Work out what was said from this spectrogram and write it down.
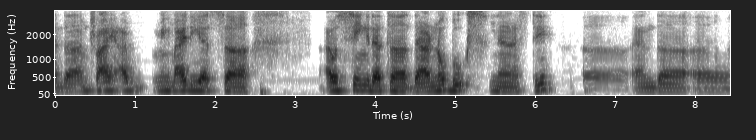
and uh, i'm trying i, I mean my idea is uh, i was seeing that uh, there are no books in nft and uh, uh,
